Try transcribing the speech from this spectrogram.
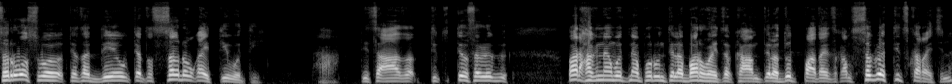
सर्वस्व त्याचा देव त्याचं सर्व काही ती होती. हा तिचा आज तिचं ते सगळे पार हागण्यामधण्या परून तिला बरं व्हायचं काम तिला दूध पातायचं काम सगळं तीच करायची ना.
